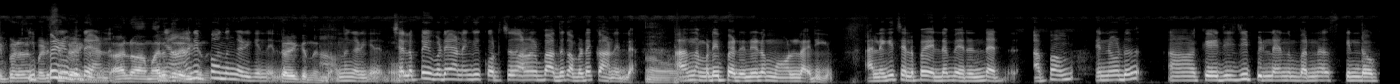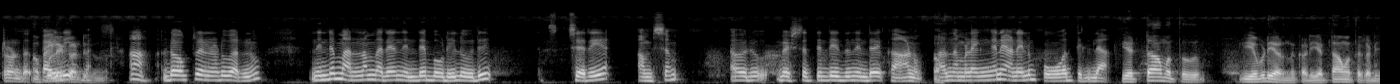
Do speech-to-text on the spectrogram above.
ഇപ്പോഴും ഇവിടെയാണ്. ഞാനിപ്പോ ഒന്നും കഴിക്കുന്നില്ല. കഴിക്കുന്നില്ല. ഒന്നും കഴിക്കുന്നില്ല. ചിലപ്പോ ഇവിടെയാണെങ്കിൽ കുറച്ച് നാൾ അത് അവിടെ കാണില്ല. അത് നമ്മുടെ ഈ പെടലിയുടെ മുകളിലായിരിക്കും. അല്ലെങ്കിൽ ചിലപ്പോ എല്ലാം വരണ്ട. അപ്പം എന്നോട് കെ ജി ജി പിള്ള എന്നും പറഞ്ഞ സ്കിൻ ഡോക്ടർ ഉണ്ട്. ആ ഡോക്ടർ എന്നോട് പറഞ്ഞു നിന്റെ മരണം വരെ നിന്റെ ബോഡിയിൽ ഒരു ചെറിയ അംശം ഒരു വിഷത്തിന്റെ ഇത് നിന്റെ കാണും. അത് നമ്മൾ എങ്ങനെയാണേലും പോവത്തില്ല. എട്ടാമത്തത് എവിടെയായിരുന്നു കടി? എട്ടാമത്തെ കടി?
